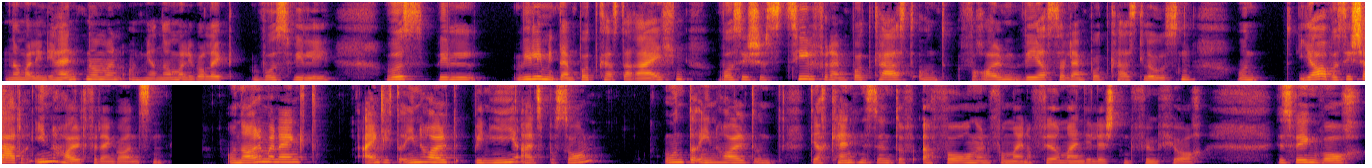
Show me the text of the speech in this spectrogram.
nochmal in die Hand genommen und mir nochmal überlegt, was will ich? Was will will ich mit deinem Podcast erreichen? Was ist das Ziel für deinen Podcast? Und vor allem, wer soll dein Podcast losen? Und ja, was ist auch der Inhalt für den Ganzen? Und dann habe ich mir gedacht, eigentlich der Inhalt bin ich als Person und der Inhalt und die Erkenntnisse und Erfahrungen von meiner Firma in den letzten fünf Jahren. Deswegen war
